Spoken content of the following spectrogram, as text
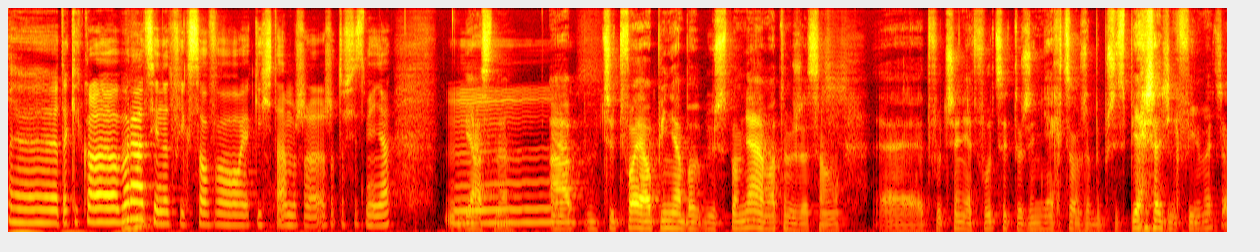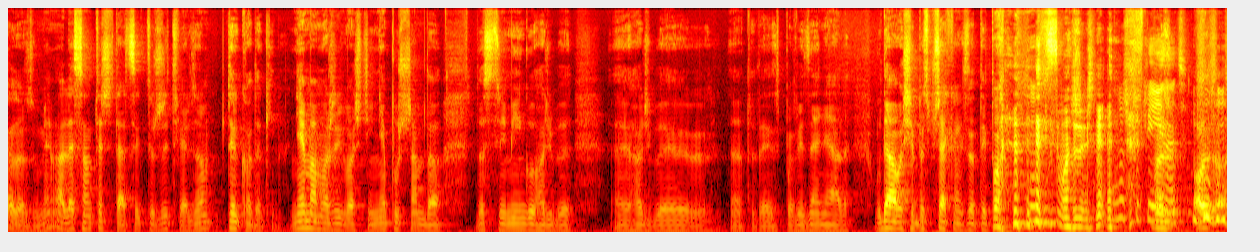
e, takich kolaboracji Netflixowo jakichś tam, że, że to się zmienia. Mm, Jasne. A czy twoja opinia, bo już wspomniałem o tym, że są e, twórczynie, twórcy, którzy nie chcą, żeby przyspieszać ich filmy, co rozumiem, ale są też tacy, którzy twierdzą tylko do kina. Nie ma możliwości, nie puszczam do, do streamingu, choćby choćby, no tutaj jest powiedzenie, ale udało się bez przekleństw do tej pory, więc może przeklinać. O, o,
